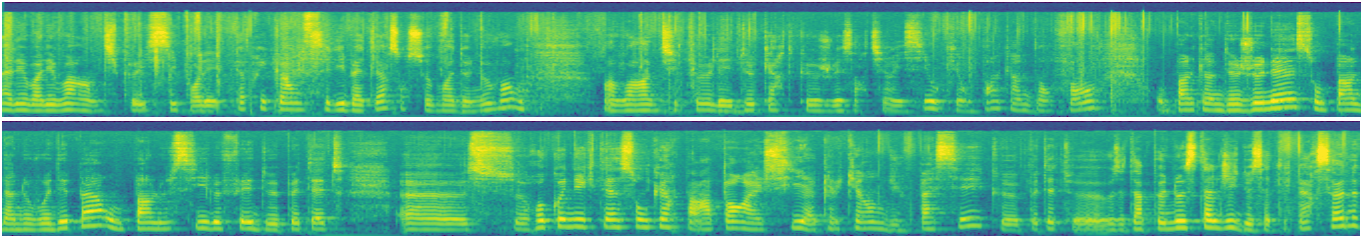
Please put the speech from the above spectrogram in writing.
Allez, on va aller voir un petit peu ici pour les Capricornes célibataires sur ce mois de novembre On va voir un petit peu les deux cartes que je vais sortir ici. Ok, on parle quand même d'enfants, on parle quand même de jeunesse, on parle d'un nouveau départ, on parle aussi le fait de peut-être euh, se reconnecter à son cœur par rapport à ici à quelqu'un du passé, que peut-être euh, vous êtes un peu nostalgique de cette personne,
